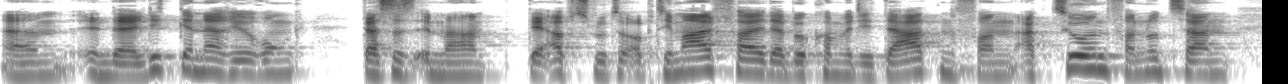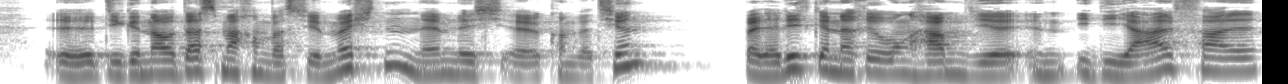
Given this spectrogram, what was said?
ähm, in der Lead-Generierung, das ist immer der absolute Optimalfall. Da bekommen wir die Daten von Aktionen von Nutzern, äh, die genau das machen, was wir möchten, nämlich äh, konvertieren. Bei der Lead-Generierung haben wir im Idealfall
